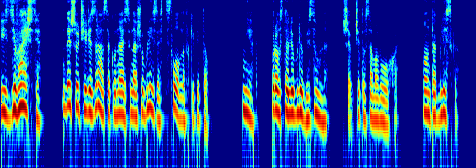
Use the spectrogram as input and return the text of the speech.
Издеваешься? Дышу через раз, окунаясь в нашу близость, словно в кипяток. Нет, просто люблю безумно, шепчет у самого уха. Он так близко.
